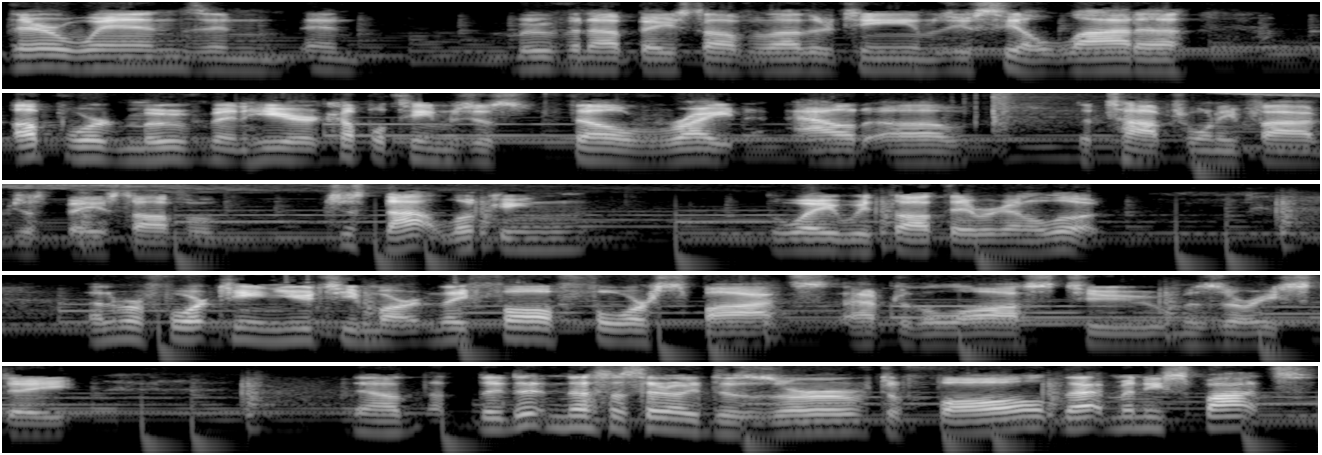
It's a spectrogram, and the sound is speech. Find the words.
their wins and, and moving up based off of other teams. You see a lot of upward movement here. A couple teams just fell right out of the top 25 just based off of just not looking the way we thought they were going to look. number 14, UT Martin, they fall four spots after the loss to Missouri State. Now, they didn't necessarily deserve to fall that many spots,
